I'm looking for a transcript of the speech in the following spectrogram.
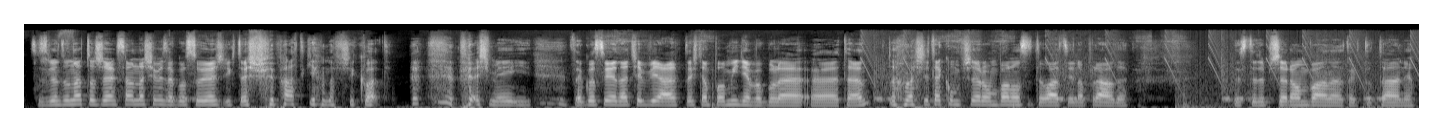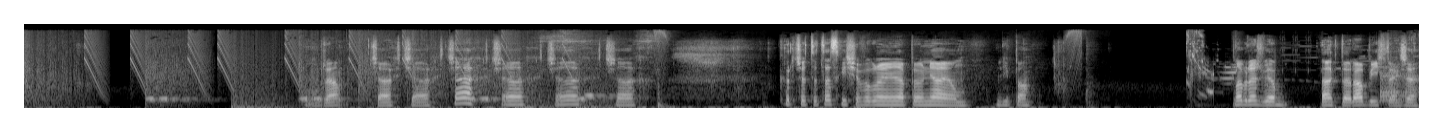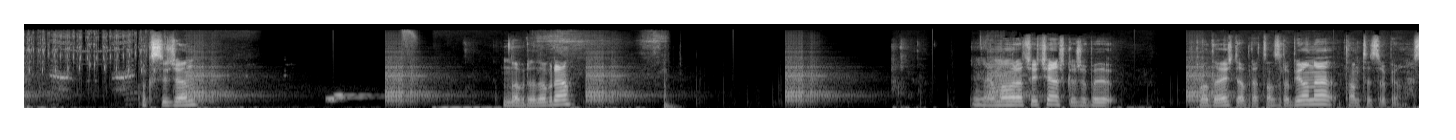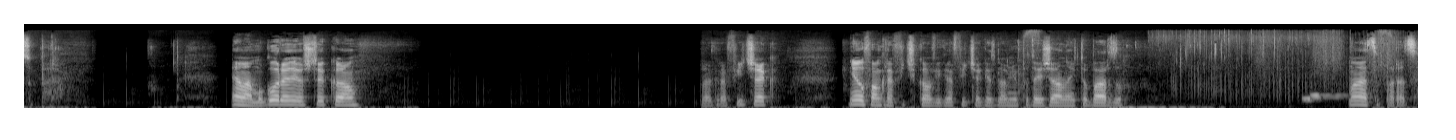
Ze względu na to, że jak sam na siebie zagłosujesz i ktoś przypadkiem na przykład weźmie i zagłosuje na ciebie, a ktoś tam pominie w ogóle e, ten, to masz się taką przerąbaną sytuację, naprawdę. To jest wtedy przerąbane, tak totalnie. Dobra, ciach, ciach, ciach, ciach, ciach, ciach. Kurczę, te taski się w ogóle nie napełniają. Lipa. Dobra, już wiem jak to robić, także... Oksygen. Dobra, dobra. Ja mam raczej ciężko, żeby podejść. Dobra, to zrobione, tamte zrobione, super. Ja mam u góry już tylko. Dobra, graficzek. Nie ufam graficzkowi, graficzek jest dla mnie podejrzany i to bardzo. No ale co poradzę.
